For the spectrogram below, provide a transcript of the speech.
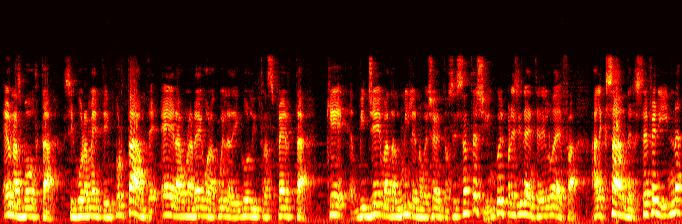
È una svolta sicuramente importante, era una regola quella dei gol in trasferta che vigeva dal 1965, il presidente dell'UEFA Alexander Seferin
